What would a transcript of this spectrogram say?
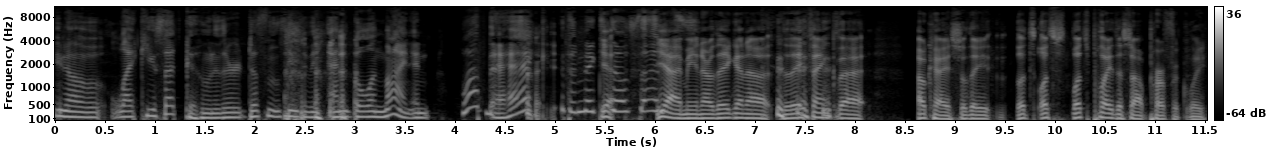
you know, like you said, Kahuna, there doesn't seem to be an end goal in mind. And what the heck? It makes Yeah. no sense. Yeah, I mean, are they gonna? Do they think that? Okay, so they let's let's let's play this out perfectly.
